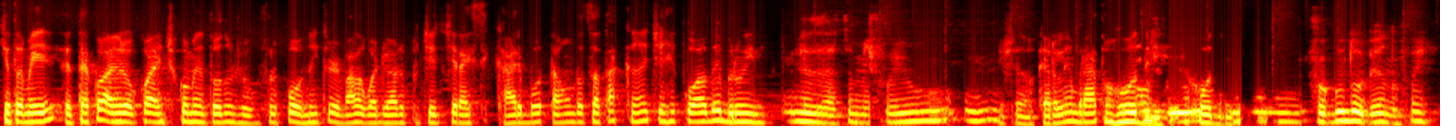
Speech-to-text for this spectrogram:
que também, até a gente comentou no jogo, falei, pô, no intervalo o Guardiola podia tirar esse cara e botar um dos atacantes e recuar o De Bruyne. Exatamente, foi o. o... Eu quero lembrar, então, Rodri. Rodri. Foi o Gundogan, não foi?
